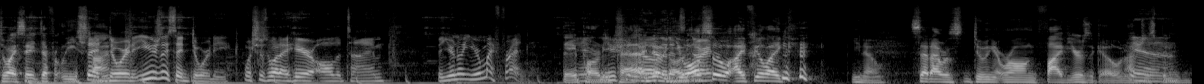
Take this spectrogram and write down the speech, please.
do I say it differently each Say time? Doherty. You usually say Doherty, which is what I hear all the time. But you're not. You're my friend. Day party you Pat. know I know. it's You also, I feel like, you know, said I was doing it wrong five years ago, and I've just been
